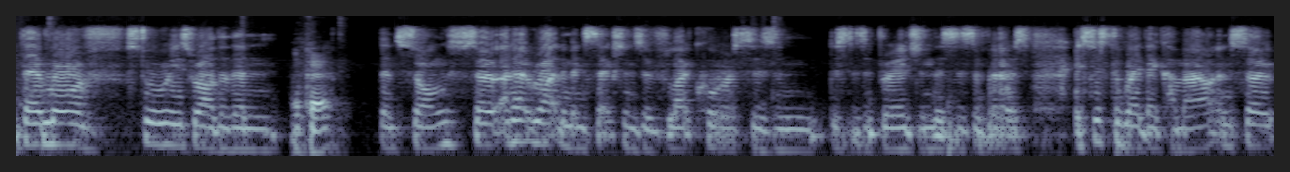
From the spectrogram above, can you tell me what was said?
they're more of stories rather than Okay. than songs. So I don't write them in sections of like choruses and this is a bridge and this is a verse. It's just the way they come out. And so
